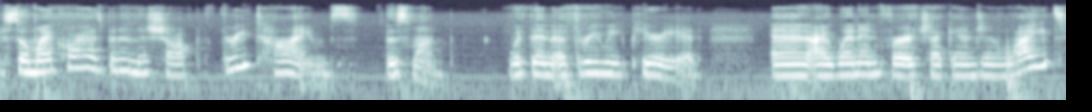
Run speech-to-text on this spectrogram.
So my car has been in the shop three times this month within a three week period. And I went in for a check engine light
